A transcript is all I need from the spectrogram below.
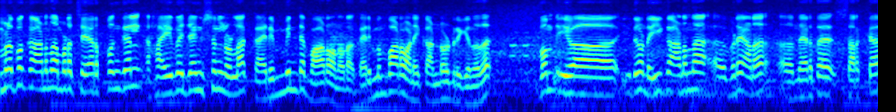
നമ്മളിപ്പോൾ കാണുന്നത് നമ്മുടെ ചേർപ്പങ്കൽ ഹൈവേ ജംഗ്ഷനിലുള്ള കരിമ്പിന്റെ പാടമാണ് കേട്ടോ കരിമ്പിൻ പാടമാണ് ഈ കണ്ടുകൊണ്ടിരിക്കുന്നത്. അപ്പം ഇതുകൊണ്ട് ഈ കാണുന്ന ഇവിടെയാണ് നേരത്തെ ശർക്കര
